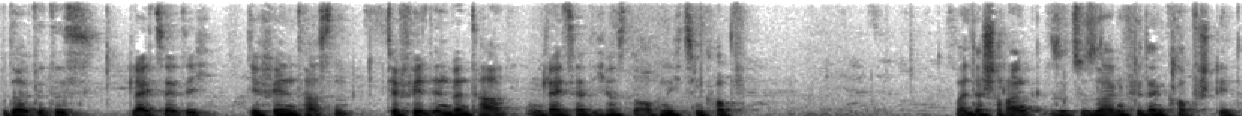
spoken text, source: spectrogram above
bedeutet das gleichzeitig, dir fehlen Tassen, dir fehlt Inventar und gleichzeitig hast du auch nichts im Kopf. Weil der Schrank sozusagen für deinen Kopf steht.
